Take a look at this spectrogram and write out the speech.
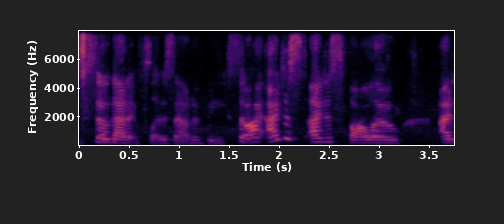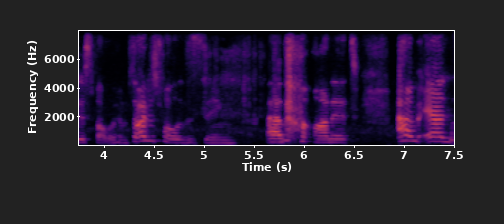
so that it flows out of me. So I, I just, I just follow I just follow him. So I just follow the thing um, on it. Um, and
